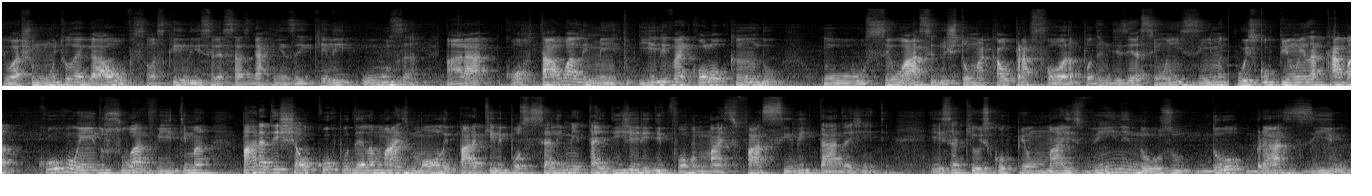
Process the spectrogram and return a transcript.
Que eu acho muito legal são as quelíceras, essas garrinhas aí que ele usa para cortar o alimento e ele vai colocando o seu ácido estomacal para fora, podemos dizer assim, uma enzima. O escorpião ele acaba corroendo sua vítima para deixar o corpo dela mais mole, para que ele possa se alimentar e digerir de forma mais facilitada, gente. Esse aqui é o escorpião mais venenoso do Brasil.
